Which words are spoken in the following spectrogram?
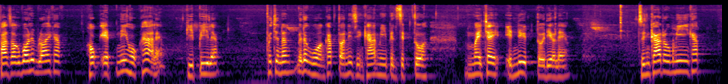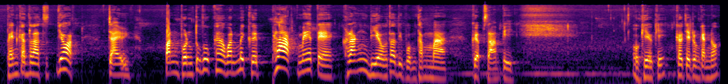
ผ่านสกบเรียบร้อยครับ61นี้65แล้ว กี่ปีแล้ว เพราะฉะนั้นไม่ต้องห่วงครับ ตอนนี้สินค้ามีเป็น10ตัว ไม่ใช่เอ็นยืดตัวเดียวแล้ว สินค้าเรามีครับ แผนการตลาดสุดยอดจ่ายปันผลทุกๆ 5 วันไม่เคยพลาดแม้แต่ครั้งเดียวเท่าที่ผมทำมาเกือบ 3 ปี โอเค โอเค เข้าใจตรงกันเนาะ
